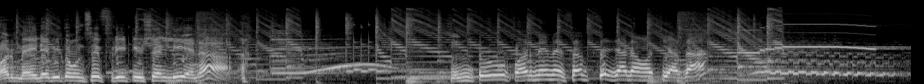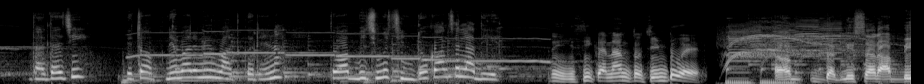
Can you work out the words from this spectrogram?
और मैंने भी तो उनसे फ्री ट्यूशन ली है ना। चिंटू पढ़ने में सबसे ज़्यादा होशियार था। दादाजी ये तो अपने बारे में बात कर रहे हैं ना तो आप बीच में चिंटू कहाँ से ला दिए? अरे इसी का नाम तो चिंटू है। अब डगली सर आप भी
